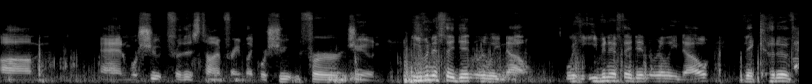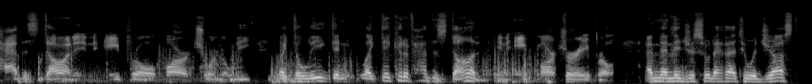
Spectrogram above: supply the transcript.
um, and we're shooting for this time frame. Like we're shooting for June, even if they didn't really know. Like even if they didn't really know, they could have had this done in April, March, when the league like the league didn't like they could have had this done in April, March or April, and then they just would have had to adjust.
